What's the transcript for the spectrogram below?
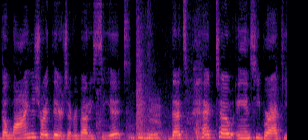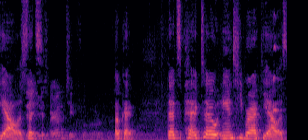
the line is right there. Does everybody see it? Yeah. That's pecto antebrachialis. That's okay. That's pecto antebrachialis.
